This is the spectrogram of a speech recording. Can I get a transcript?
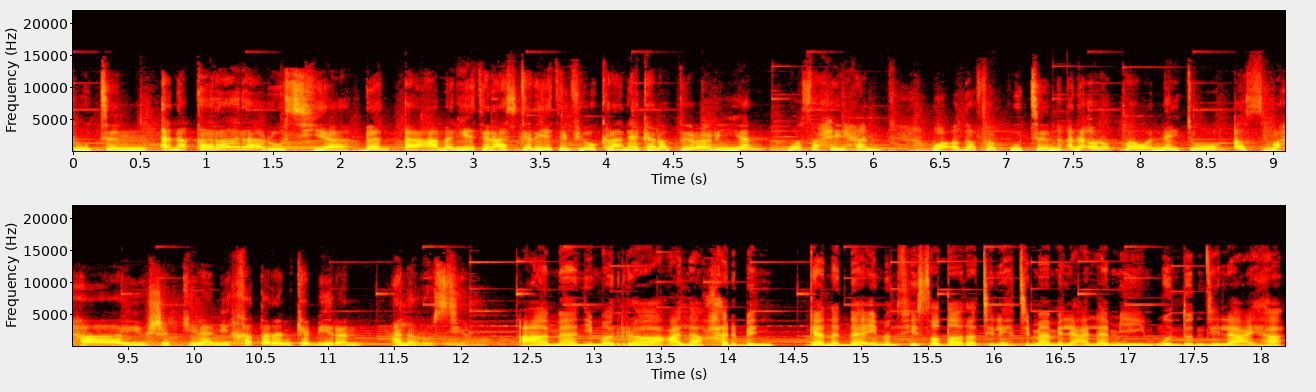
بوتين أن قرار روسيا بدء عملية عسكرية في أوكرانيا كان اضطراريا وصحيحا. وأضاف بوتين أن أوروبا والناتو أصبحا يشكلان خطرا كبيرا على روسيا. عامان مرا على حرب كانت دائما في صدارة الاهتمام الإعلامي منذ اندلاعها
